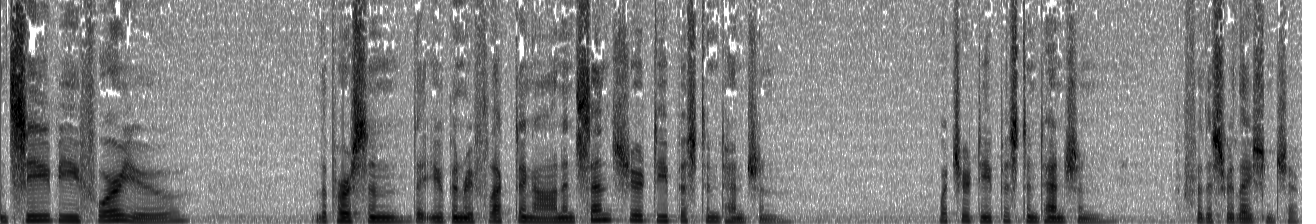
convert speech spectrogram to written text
And see before you the person that you've been reflecting on and sense your deepest intention. What's your deepest intention for this relationship?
